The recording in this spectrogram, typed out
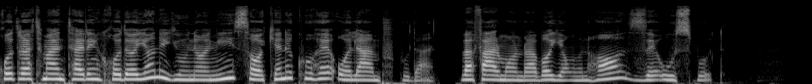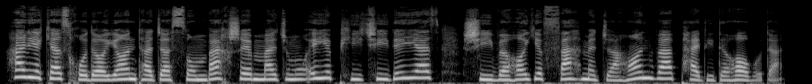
قدرتمندترین خدایان یونانی ساکن کوه اولمپ بودند و فرمانروای اونها زئوس بود. هر یک از خدایان تجسم بخش مجموعه پیچیده ای از شیوه های فهم جهان و پدیده ها بودند.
